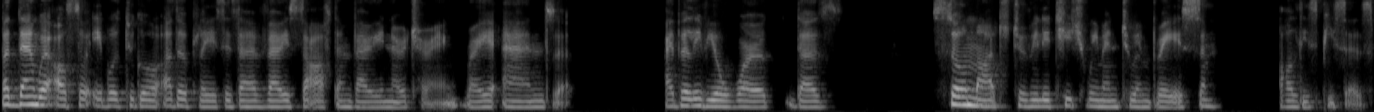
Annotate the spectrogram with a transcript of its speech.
but then we're also able to go other places that are very soft and very nurturing right and i believe your work does so much to really teach women to embrace all these pieces.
